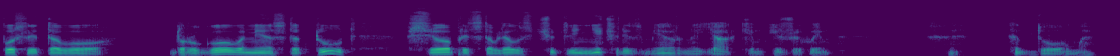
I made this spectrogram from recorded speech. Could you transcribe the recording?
После того другого места тут все представлялось чуть ли не чрезмерно ярким и живым. «Дома»,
